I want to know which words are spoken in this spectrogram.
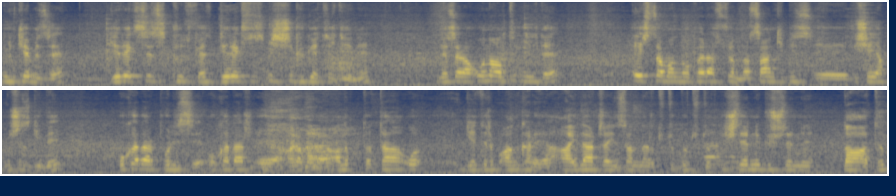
ülkemize gereksiz külfet, gereksiz iş yükü getirdiğini mesela 16 ilde eş zamanlı operasyonla sanki biz e, bir şey yapmışız gibi o kadar polisi, o kadar e, arabaları alıp da ta o getirip Ankara'ya aylarca insanları tutuklu tutup işlerini güçlerini dağıtıp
